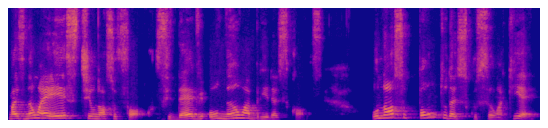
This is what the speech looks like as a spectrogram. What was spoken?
mas não é este o nosso foco, se deve ou não abrir as escolas. O nosso ponto da discussão aqui é:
